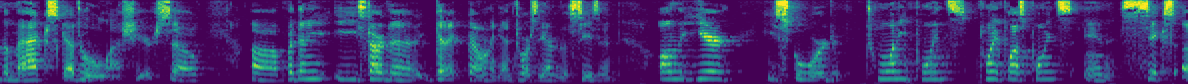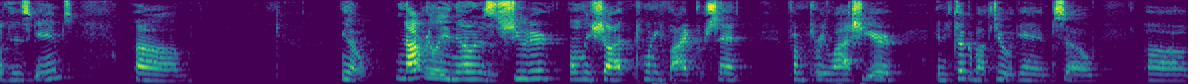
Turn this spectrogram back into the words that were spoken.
the MAAC schedule last year. So, uh, but then he, he started to get it going again towards the end of the season. On the year, he scored 20 points, 20 plus points in six of his games. Um, you know, not really known as a shooter, only shot 25% from three last year, and he took about two a game. So, um,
